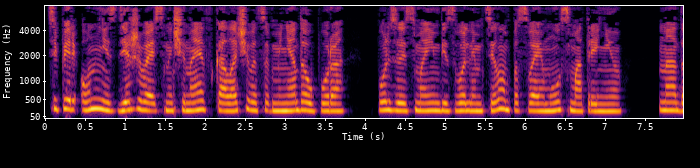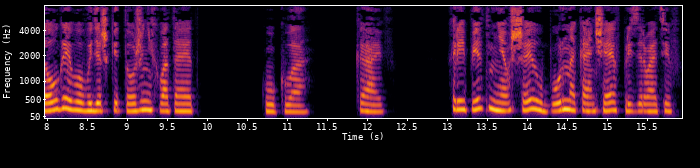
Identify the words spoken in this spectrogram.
Теперь он, не сдерживаясь, начинает вколачиваться в меня до упора, пользуясь моим безвольным телом по своему усмотрению. Надолго его выдержки тоже не хватает. Кукла. Кайф. Хрипит мне в шею, бурно кончая в презерватив.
